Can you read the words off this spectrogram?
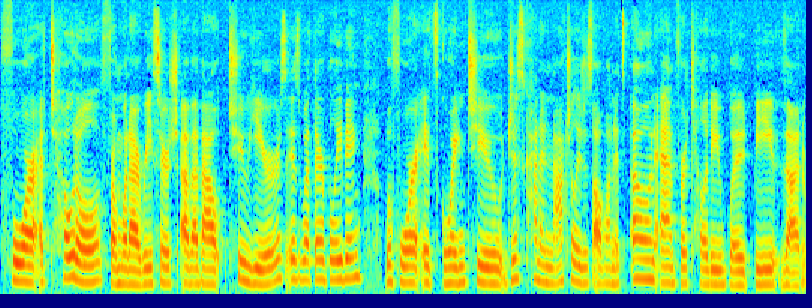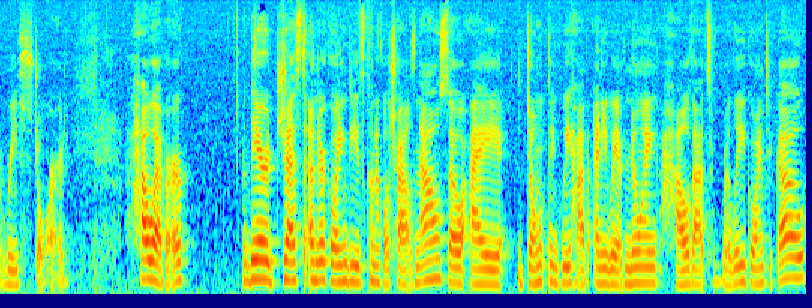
for a total, from what I researched, of about two years, is what they're believing, before it's going to just kind of naturally dissolve on its own and fertility would be then restored. However, they're just undergoing these clinical trials now, so I don't think we have any way of knowing how that's really going to go,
